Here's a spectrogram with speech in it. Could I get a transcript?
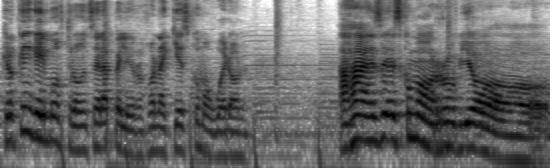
Creo que en Game of Thrones era pelirrojón, aquí es como güerón. Ajá, es, es como rubio.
